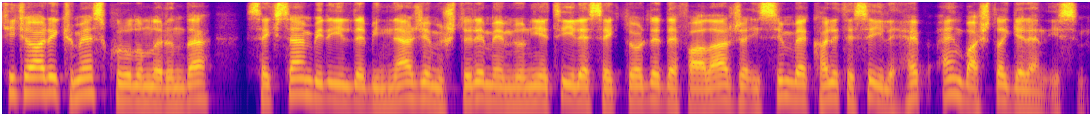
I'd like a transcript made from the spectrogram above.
Ticari kümes kurulumlarında 81 ilde binlerce müşteri memnuniyeti ile sektörde defalarca isim ve kalitesi ile hep en başta gelen isim.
